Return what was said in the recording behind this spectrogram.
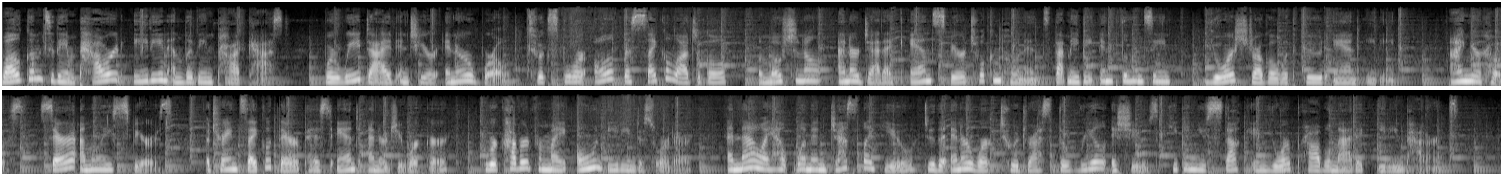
Welcome to the Empowered Eating and Living podcast, where we dive into your inner world to explore all of the psychological, emotional, energetic, and spiritual components that may be influencing your struggle with food and eating. I'm your host, Sarah Emily Speers, a trained psychotherapist and energy worker who recovered from my own eating disorder. And now I help women just like you do the inner work to address the real issues keeping you stuck in your problematic eating patterns.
